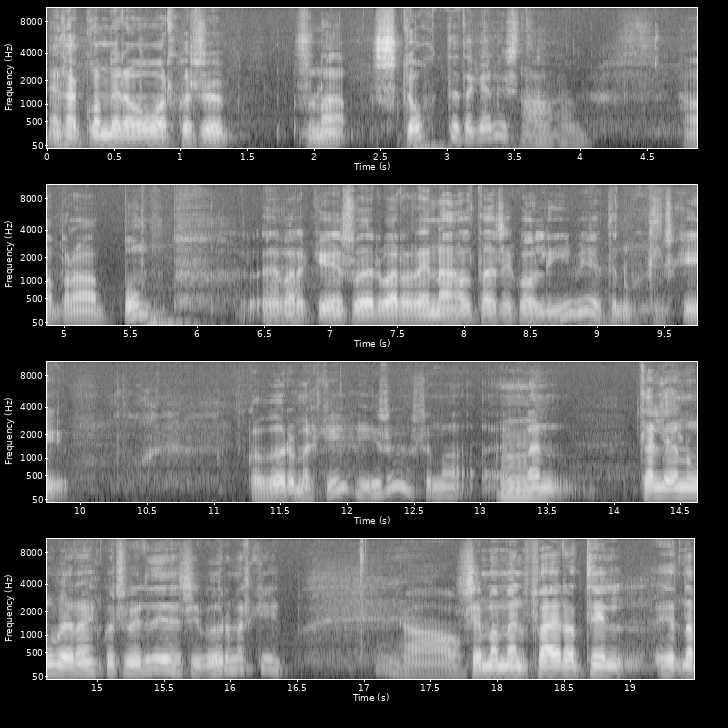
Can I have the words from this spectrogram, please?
en það kom mér á óvart hversu svona skjótt þetta gerist. Já, já. Það var bara bump, það var ekki eins og þeir var að reyna að halda þessi eitthvað á lífi, þetta er nú kannski eitthvað vörumerki í þessu sem að mm. menn telja nú vera einhvers virði þessi vörumerki. Já. sem að menn færa til hérna,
